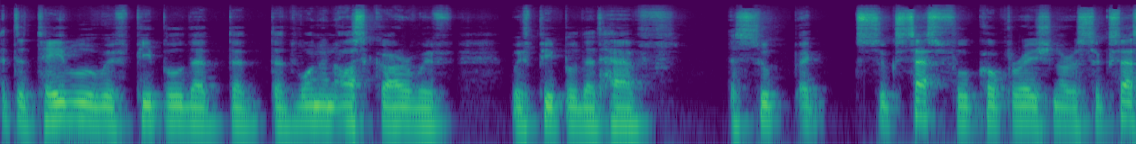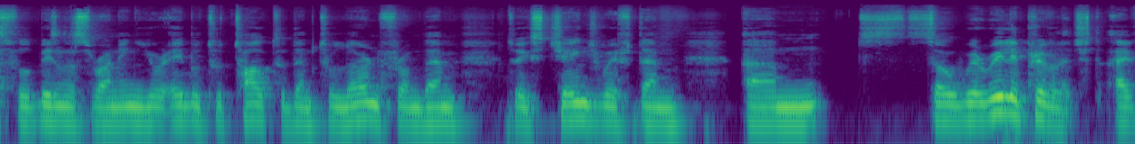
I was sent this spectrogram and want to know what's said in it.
at the table with people that that, that won an Oscar, with with people that have a, super, a successful corporation or a successful business running. You're able to talk to them, to learn from them, to exchange with them. Um, so we're really privileged. I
